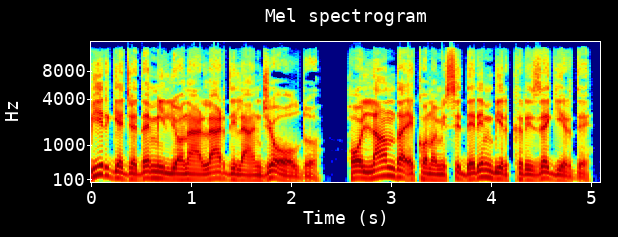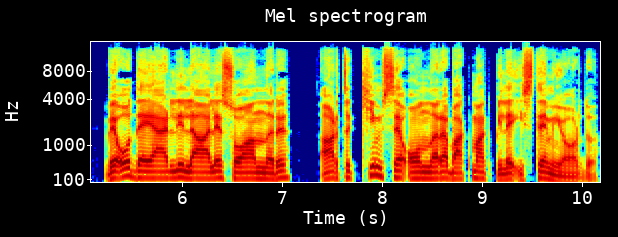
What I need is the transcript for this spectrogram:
bir gecede milyonerler dilenci oldu. Hollanda ekonomisi derin bir krize girdi ve o değerli lale soğanları artık kimse onlara bakmak bile istemiyordu.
